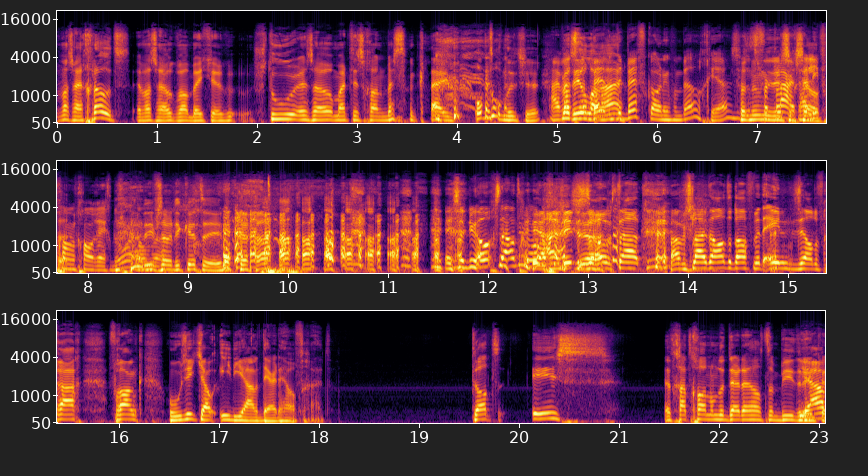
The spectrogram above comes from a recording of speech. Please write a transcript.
was hij groot. En was hij ook wel een beetje stoer en zo. Maar het is gewoon best een klein opdondertje. Hij was heel de, lang be- de befkoning van België. hè? Dat noemde hij. Hij zichzelf, liep hè? gewoon, gewoon rechtdoor. Die heeft zo die kutten in. Is het nu hoogstaand geworden? Ja, dit is zo hoog staat. Maar we sluiten altijd af met één en dezelfde vraag. Frank, hoe ziet jouw ideale derde helft eruit? Dat is... Het gaat gewoon om de derde helft een bier drinken. Ja, en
